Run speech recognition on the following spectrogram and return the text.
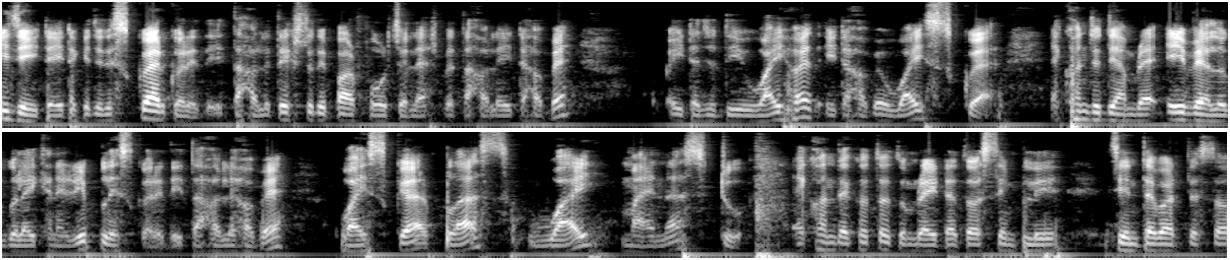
এই যে এইটা, এটাকে যদি স্কোয়ার করে দিই, তাহলে তো x to the power four চলে আসবে। তাহলে এটা হবে, এইটা যদি ওয়াই হয় এটা হবে ওয়াই স্কোয়ার এখন যদি আমরা এই ভ্যালুগুলো এখানে রিপ্লেস করে দিই, তাহলে হবে y square plus y minus two এখন দেখো তো, তোমরা এটা তো সিম্পলি চিনতে পারতেছো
